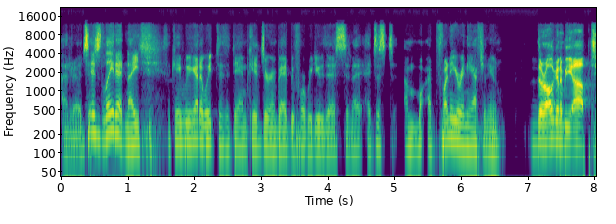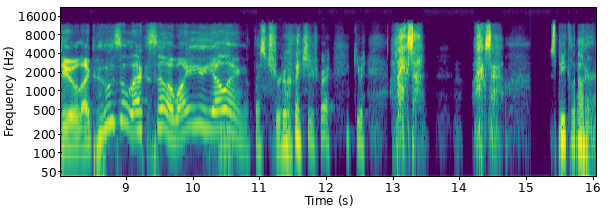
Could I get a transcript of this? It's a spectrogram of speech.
I don't know. It's, it's late at night. It's okay, we got to wait till the damn kids are in bed before we do this. And I, I just I'm I'm funnier in the afternoon. They're all gonna be up too. Like, who's Alexa? Why are you yelling? That's true. I should. Keep it. Alexa, Alexa, speak louder.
